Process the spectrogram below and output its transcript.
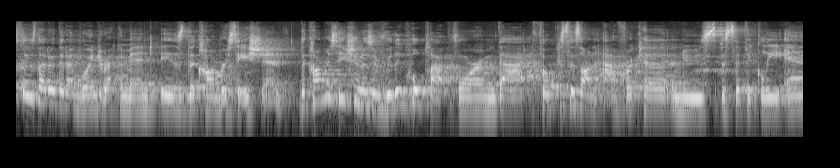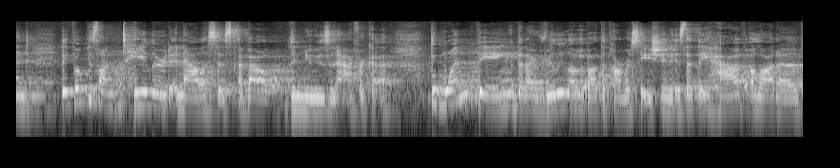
First newsletter that I'm going to recommend is The Conversation. The Conversation is a really cool platform that focuses on Africa news specifically, and they focus on tailored analysis about the news in Africa. The one thing that I really love about The Conversation is that they have a lot of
